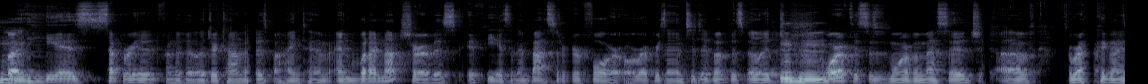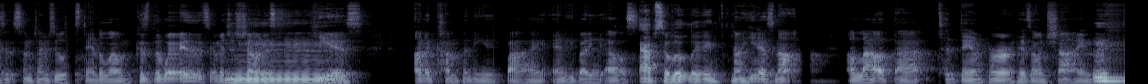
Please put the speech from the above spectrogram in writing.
but he is separated from the village or town that is behind him. And what I'm not sure of is if he is an ambassador for or representative of this village, Mhm. or if this is more of a message of recognize that sometimes you will stand alone. Because the way that this image is shown is he Mm. is unaccompanied by anybody else. Absolutely. Now he has not allowed that to damper his own shine. Mhm.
